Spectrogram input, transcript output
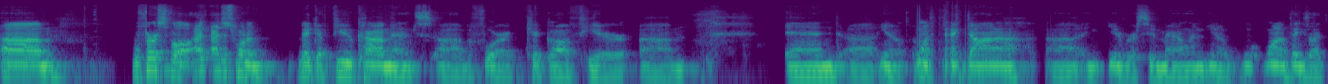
Um, well, first of all, I, I just want to make a few comments uh, before I kick off here. Um, and, uh, you know, I want to thank Donna uh, and University of Maryland. You know, one of the things I'd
